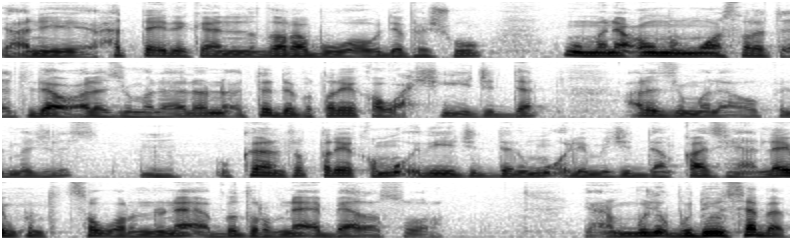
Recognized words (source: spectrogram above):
يعني حتى إذا كان ضربوا أو دفشوه هم منعوه من مواصلة اعتدائه على زملائه لأنه اعتدى بطريقة وحشية جدا على زملائه في المجلس. وكانت الطريقة مؤذية جدا ومؤلمة جدا قاسيه يعني لا يمكن تتصور إنه نائب بيضرب نائب بهذه الصورة. يعني بدون سبب.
